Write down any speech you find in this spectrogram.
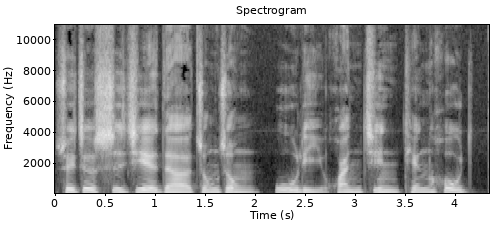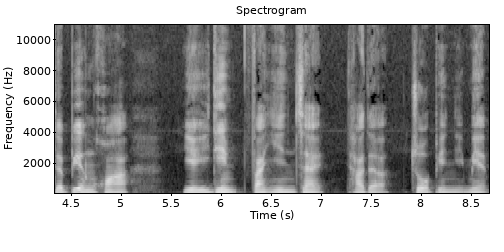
所以这个世界的种种物理环境、天候的变化，也一定反映在他的作品里面。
